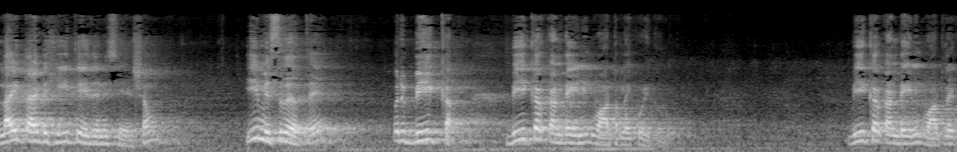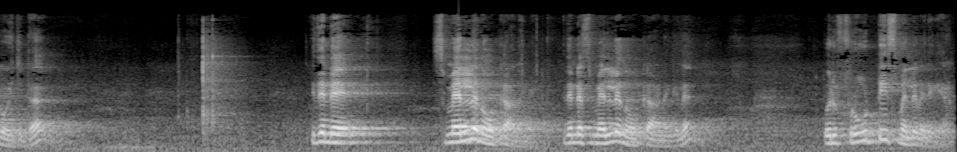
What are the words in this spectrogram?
ലൈറ്റായിട്ട് ഹീറ്റ് ചെയ്തതിന് ശേഷം ഈ മിശ്രിതത്തെ ഒരു ബീക്കർ ബീക്കർ കണ്ടെയ്നിങ് വാട്ടറിലേക്ക് ഒഴിക്കുന്നു. ബീക്കർ കണ്ടെയ്നിങ് വാട്ടറിലേക്ക് ഒഴിച്ചിട്ട് ഇതിന്റെ സ്മെല്ല് നോക്കുകയാണെങ്കിൽ ഇതിന്റെ സ്മെല്ല് നോക്കുകയാണെങ്കിൽ ഒരു ഫ്രൂട്ടി സ്മെല്ല് വരികയാണ്.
